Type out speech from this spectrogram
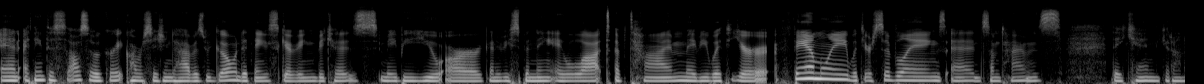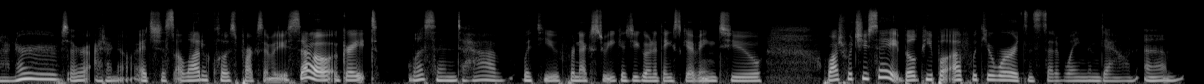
And I think this is also a great conversation to have as we go into Thanksgiving because maybe you are going to be spending a lot of time, maybe with your family, with your siblings, and sometimes they can get on our nerves, or I don't know. It's just a lot of close proximity. So, a great lesson to have with you for next week as you go into Thanksgiving to watch what you say, build people up with your words instead of weighing them down. Um,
